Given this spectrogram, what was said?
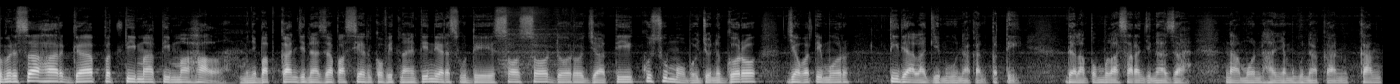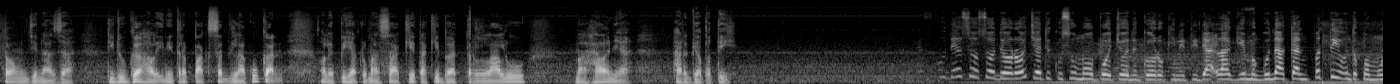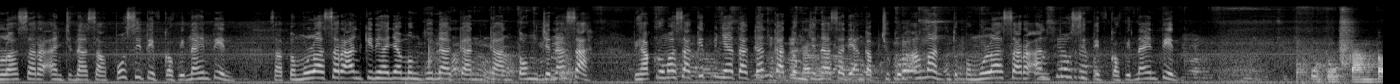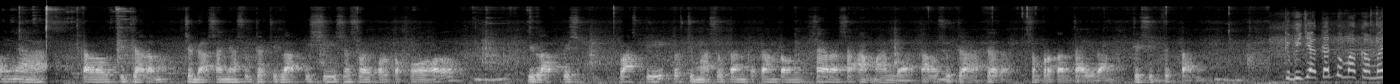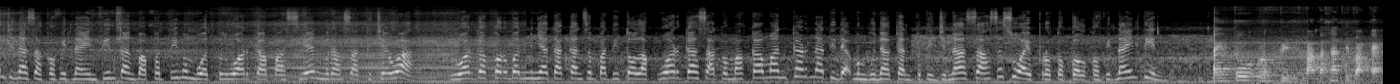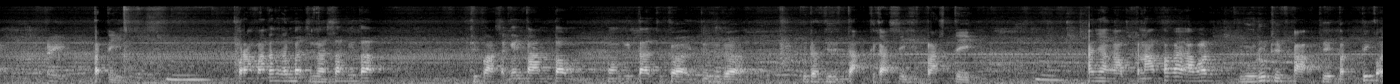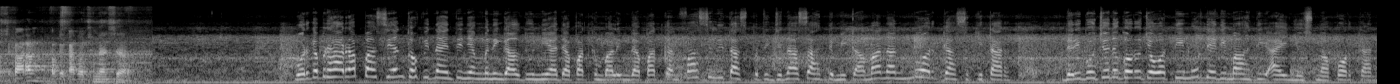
Pemirsa harga peti mati mahal menyebabkan jenazah pasien COVID-19 di RSUD Soso Dorojati Kusumo Bojonegoro, Jawa Timur tidak lagi menggunakan peti dalam pemulasaran jenazah, namun hanya menggunakan kantong jenazah. Diduga hal ini terpaksa dilakukan oleh pihak rumah sakit akibat terlalu mahalnya harga peti. Sosodoro Jatikusumo Bojonegoro kini tidak lagi menggunakan peti untuk pemulasaraan jenazah positif COVID-19. Saat pemulasaraan kini hanya menggunakan kantong jenazah. Pihak rumah sakit menyatakan kantong jenazah dianggap cukup aman untuk pemulasaraan positif COVID-19. Untuk kantongnya, kalau di dalam jenazahnya sudah dilapisi sesuai protokol, dilapis plastik terus dimasukkan ke kantong saya rasa aman mbak kalau sudah ada semprotan cairan disinfektan. Kebijakan pemakaman jenazah COVID-19 tanpa peti membuat keluarga pasien merasa kecewa. Keluarga korban menyatakan sempat ditolak warga saat pemakaman karena tidak menggunakan peti jenazah sesuai protokol COVID-19. Itu lebih pantasnya dipakai peti. Hmm. Kurang pantas mbak jenazah kita dipasakin kantong, kita juga itu juga sudah di, tak dikasih plastik hmm. kan yang kenapa kan awal dulu di, di peti kok sekarang dipakai kantong jenazah Warga berharap pasien COVID-19 yang meninggal dunia dapat kembali mendapatkan fasilitas peti jenazah demi keamanan warga sekitar. Dari Bojonegoro, Jawa Timur, Dedi Mahdi, iNews melaporkan.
